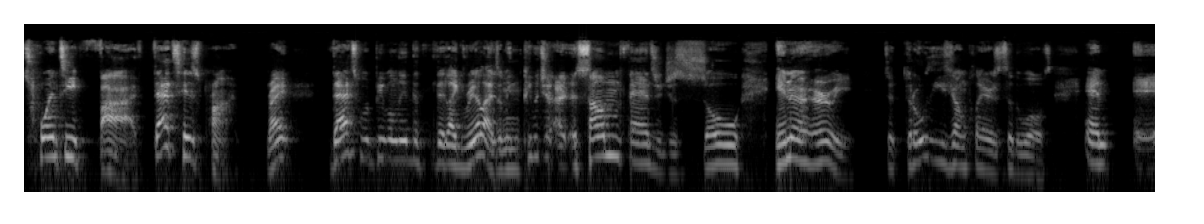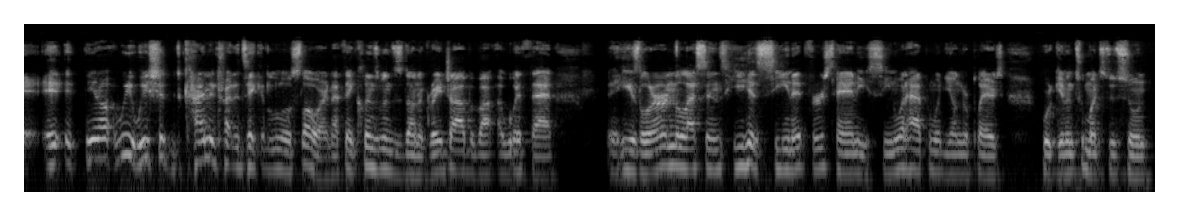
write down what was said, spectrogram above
25. That's his prime, right? That's what people need to like realize. I mean, people just, uh, some fans are just so in a hurry to throw these young players to the wolves. And it, it, you know, we, we should kind of try to take it a little slower. And I think Klinsmann's done a great job about with that. He's learned the lessons. He has seen it firsthand. He's seen what happened with younger players who were given too much too soon.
